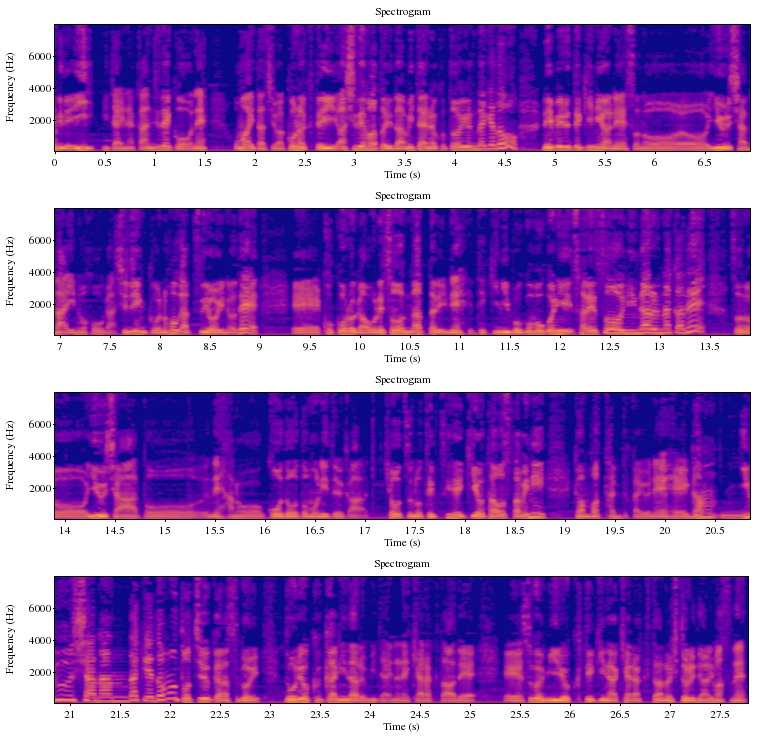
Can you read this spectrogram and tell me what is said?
人でいいみたいな感じでこうね、お前たちは来なくていい足手まといだみたいなことを言うんだけど、レベル的にはね、その、勇者大の方が、主人公の方が強いので、えー、心が折れそうになったりね、ね、敵にボコボコにされそうになる中で、その、勇者とね、あの、行動ともにというか、共通の鉄壁を倒すために頑張ったりとかいうね、えー、がん、勇者なんだけども途中からすごい努力家になるみたいなね、キャラクターで、えー、すごい魅力的なキャラクターの一人でありますね。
